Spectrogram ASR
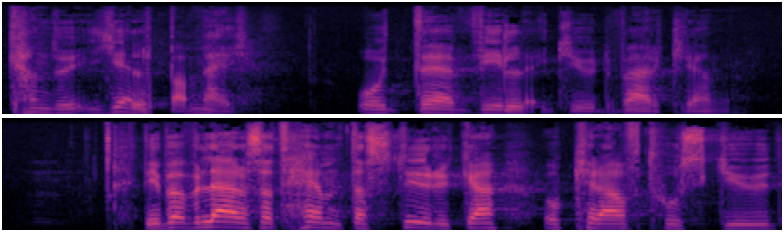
Kan du hjälpa mig? Och det vill Gud verkligen. Vi behöver lära oss att hämta styrka och kraft hos Gud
